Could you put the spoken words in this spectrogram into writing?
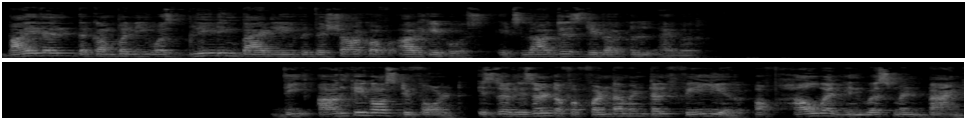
By then, the company was bleeding badly with the shock of Archegos, its largest debacle ever. The Archegos default is the result of a fundamental failure of how an investment bank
